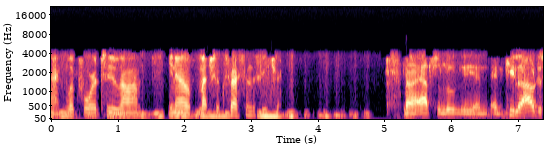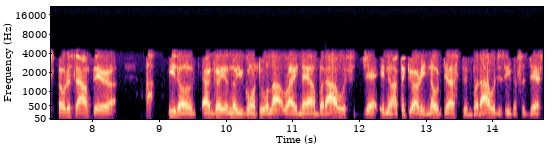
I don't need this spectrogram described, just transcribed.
I look forward to, um, you know, much success in the future. No, absolutely. And and Keela, I'll just throw this out there you know, I know you're going through a lot right now, but I would suggest, you know, I think you already know Justin, but I would just even suggest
